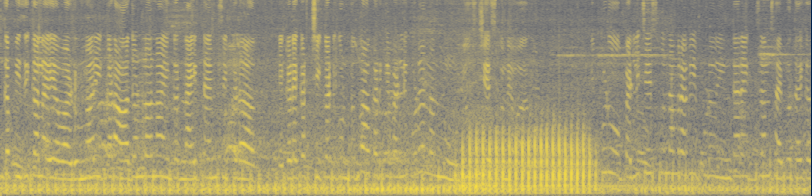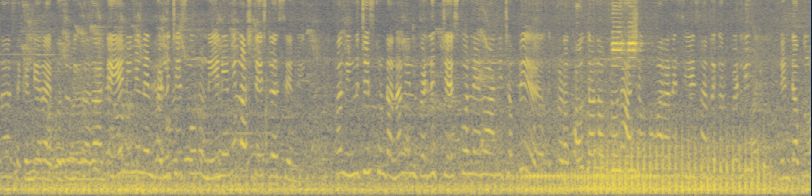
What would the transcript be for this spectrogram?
ఇంకా ఫిజికల్ అయ్యేవాడు. మరి ఇక్కడ ఆదంలోన ఇక్కడ నైట్ టైమ్స్ ఇక్కడ ఎక్కడెక్కడ చీకటిగా ఉంటుందో అక్కడికి వెళ్ళి కూడా నన్ను యూజ్ చేసుకునేవారు ఇప్పుడు పెళ్ళి చేసుకుందాం రవి ఇప్పుడు ఇంటర్ ఎగ్జామ్స్ అయిపోతాయి కదా సెకండ్ ఇయర్ అయిపోతుంది కదా. అంటే ఏ నిన్ను నేను పెళ్ళి చేసుకోను నేనేమి నా స్టేటస్ ఏమి? నిన్ను చేసుకుంటానా? నేను పెళ్ళి చేసుకోను నేను అని చెప్పి ఇక్కడ కౌతాలంలోనే అశోక్ కుమార్ అనే సిఎస్ఆర్ సార్ దగ్గరికి వెళ్ళి నేను డబ్బులు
